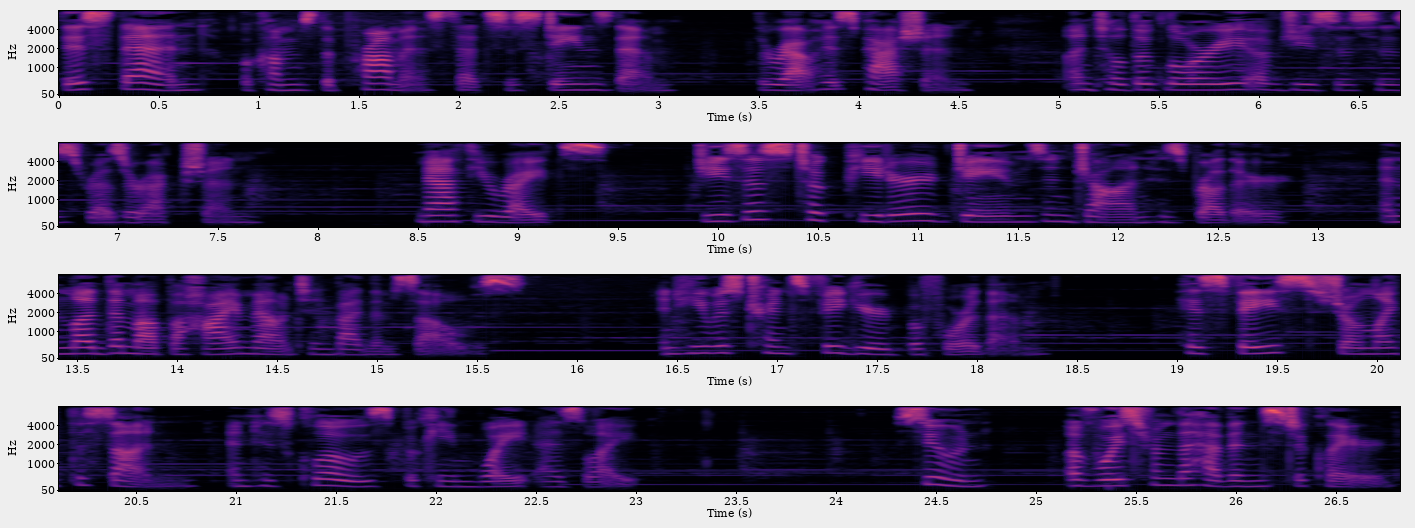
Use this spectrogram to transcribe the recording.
This then becomes the promise that sustains them throughout his passion until the glory of Jesus' resurrection. Matthew writes Jesus took Peter, James, and John, his brother, and led them up a high mountain by themselves. And he was transfigured before them. His face shone like the sun, and his clothes became white as light. Soon, a voice from the heavens declared,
